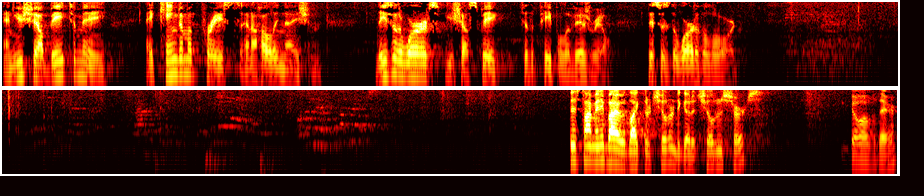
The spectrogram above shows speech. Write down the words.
and you shall be to me a kingdom of priests and a holy nation. These are the words you shall speak to the people of Israel. This is the word of the Lord. This time, anybody would like their children to go to children's church? Go over there.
